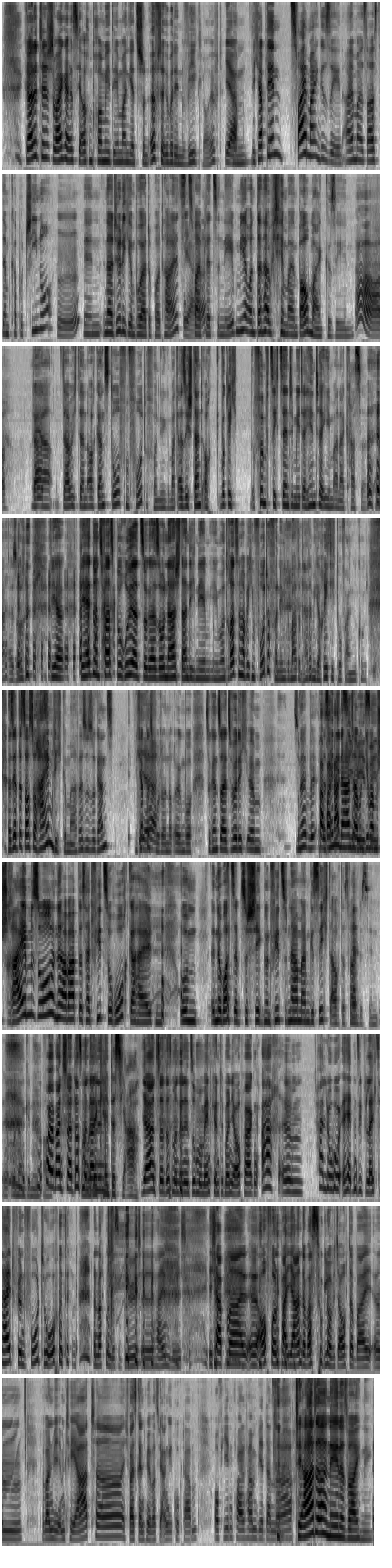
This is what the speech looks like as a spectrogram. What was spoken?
Gerade Till Schweiger ist ja auch ein Promi, dem man jetzt schon öfter über den Weg läuft. Ja. Ähm, ich habe den zweimal gesehen. Einmal saß der im Cappuccino, mhm. in, natürlich im Puerto Portals, ja. zwei Plätze neben mir. Und dann habe ich ihn mal im Baumarkt gesehen. Ah. Da, ja, da habe ich dann auch ganz doof ein Foto von ihm gemacht. Also ich stand auch wirklich 50 Zentimeter hinter ihm an der Kasse. Ja, also wir, wir hätten uns fast berührt, sogar so nah stand ich neben ihm. Und trotzdem habe ich ein Foto von ihm gemacht und hat er mich auch richtig doof angeguckt. Also ich habe das auch so heimlich gemacht, weißt du, so ganz. Ich habe ja. das Foto noch irgendwo. So ganz so, als würde ich ähm, so ne, das Handy in der Hand haben und jemandem schreiben so, ne, aber habe das halt viel zu hoch gehalten, um eine WhatsApp zu schicken und viel zu nah an meinem Gesicht auch. Das war ein bisschen äh, unangenehm. Vor allem anstatt, dass man aber dann. Der in, kennt das ja. Ja, anstatt, dass man dann in so einem Moment könnte man ja auch fragen, ach, ähm, hallo, hätten Sie vielleicht Zeit für ein Foto? Dann, dann, macht man das so blöd äh, heimlich. Ich habe mal, äh, auch vor ein paar Jahren, da warst du, glaube ich, auch dabei, ähm, Da waren wir im Theater. Ich weiß gar nicht mehr, was wir angeguckt haben. Auf jeden Fall haben wir danach. Theater? Nee, das war ich nicht.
